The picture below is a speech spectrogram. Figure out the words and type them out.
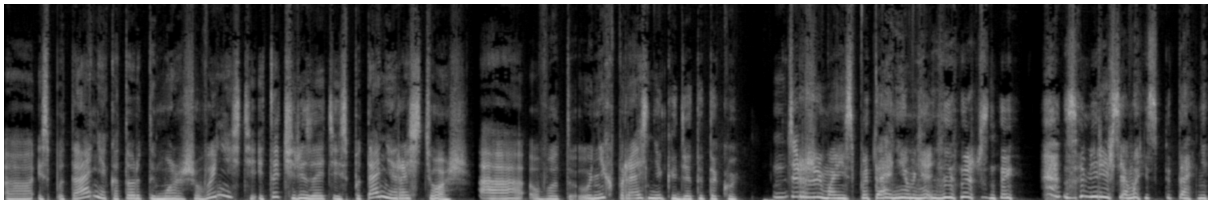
э, испытания, которые ты можешь вынести, и ты через эти испытания растешь. А вот у них праздник, где ты такой, держи мои испытания, мне не нужны. Забери все мои испытания.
